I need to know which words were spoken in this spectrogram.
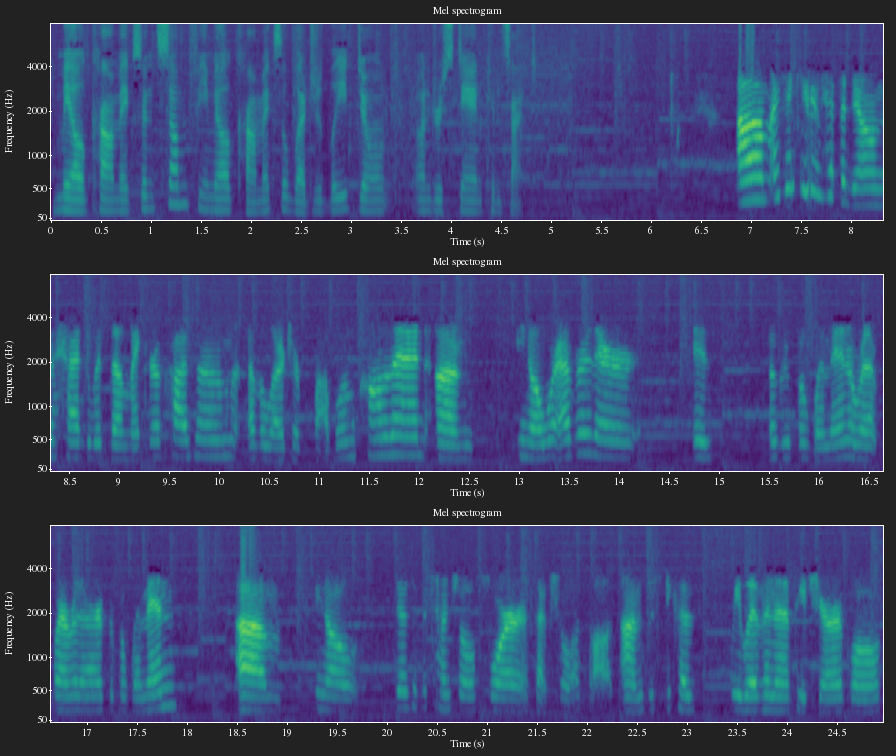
male comics and some female comics allegedly don't understand consent? Um, I think you hit the nail on the head with the microcosm of a larger problem comment. Um, you know, wherever there is a group of women, or wherever there are a group of women, um, you know, there's a potential for sexual assault. Um, just because we live in a patriarchal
